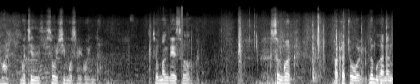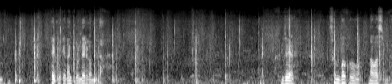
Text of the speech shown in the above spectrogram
정말 멋진 서울시 모습이 보입니다. 전망대에서 성곽 바깥쪽을 넘어가는 데크 계단길로 내려갑니다. 이제 성 밖으로 나왔습니다.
